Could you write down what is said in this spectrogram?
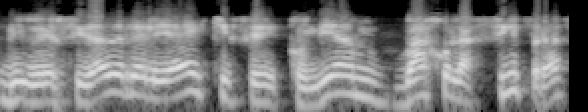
diversidad de realidades que se escondían bajo las cifras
